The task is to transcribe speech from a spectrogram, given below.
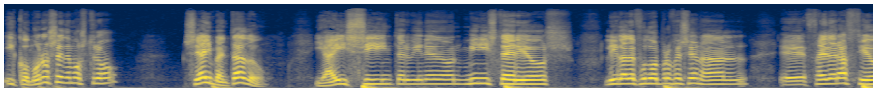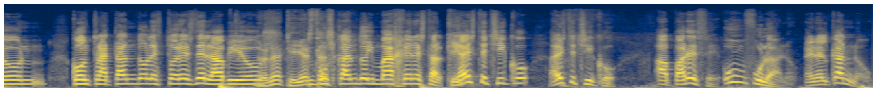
Y como no se demostró, se ha inventado. Y ahí sí intervinieron ministerios, Liga de Fútbol Profesional, eh, Federación, contratando lectores de labios. Que ya está- buscando imágenes tal. Y a este chico, a este chico, aparece un fulano en el Camp Nou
